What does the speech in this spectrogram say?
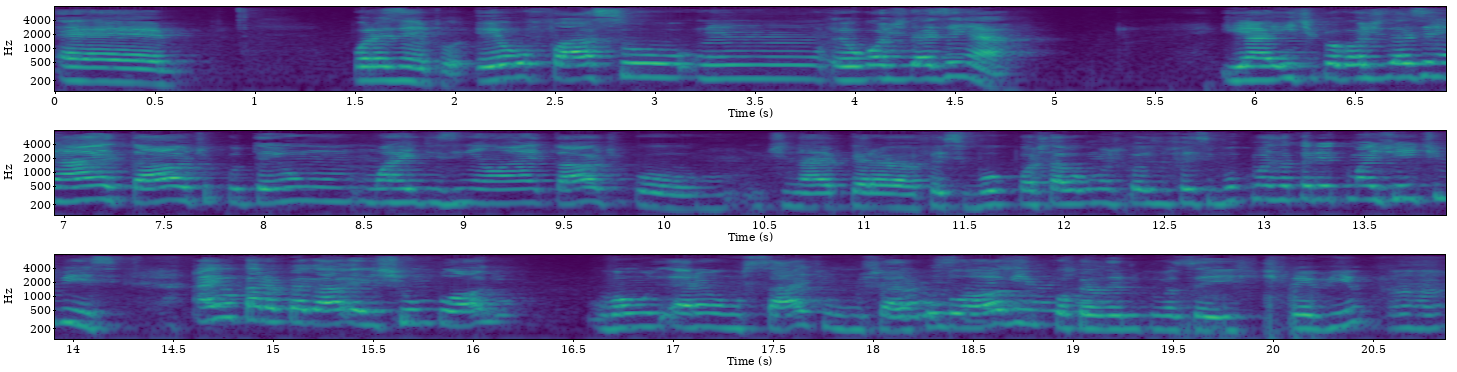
é, por exemplo, eu faço um. Eu gosto de desenhar. E aí, tipo, eu gosto de desenhar e tal, tipo, tem um- uma redezinha lá e tal, tipo, na época era Facebook, postava algumas coisas no Facebook, mas eu queria que mais gente visse. Aí o cara pegava, eles tinham um blog, vamos, era um site, um site Era com um blog, site, porque eu lembro que vocês escreviam. Aham,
